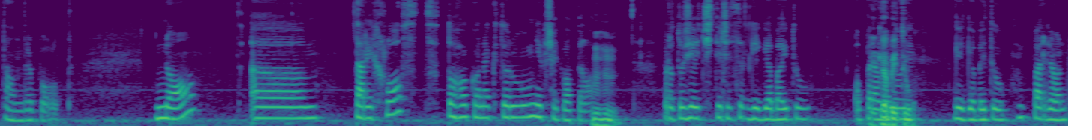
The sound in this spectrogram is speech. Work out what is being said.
Thunderbolt. No, uh, ta rychlost toho konektoru mě překvapila. Mm-hmm. Protože 40 GB opravdu... Gigabitů gigabitů, pardon, uh,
